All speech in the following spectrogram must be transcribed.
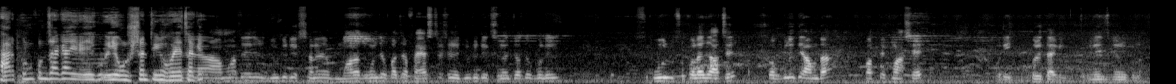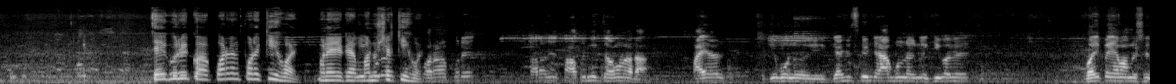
আর কোন কোন জায়গায় এই এই অনুষ্ঠানটি হয়ে থাকে? হ্যাঁ, আমাদের ডিউটি ডিরেকশনে মহারাজগঞ্জ বাজার ফায়ার স্টেশনের ডিউটি ডিরেকশনে যতগুলি স্কুল কলেজ আছে সবগুলিতে আমরা প্রত্যেক মাসে করি করে থাকি ম্যানেজমেন্টগুলো তো এগুলি করার পরে কি হয়? মানে এটা মানুষের কি হয়? করার পরে তারা যে প্রাথমিক ধারণাটা ফায়ার ওই গ্যাস সিলিন্ডারে আগুন লাগলে কীভাবে ভয় পেয়ে মানুষের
